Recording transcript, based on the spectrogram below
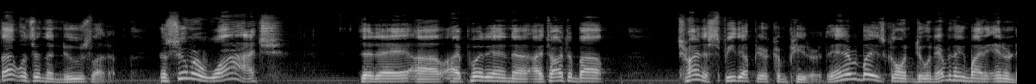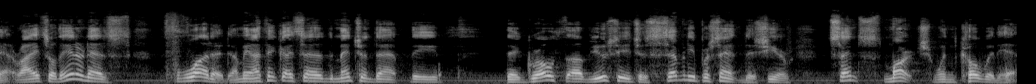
that was in the newsletter. Consumer Watch today, uh, I put in. Uh, I talked about trying to speed up your computer. Everybody's going doing everything by the internet, right? So the internet is flooded. I mean, I think I said mentioned that the the growth of usage is 70% this year since March when COVID hit.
